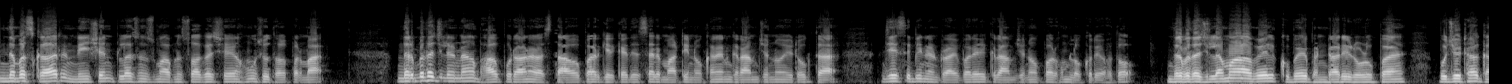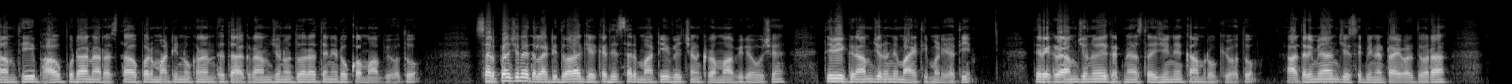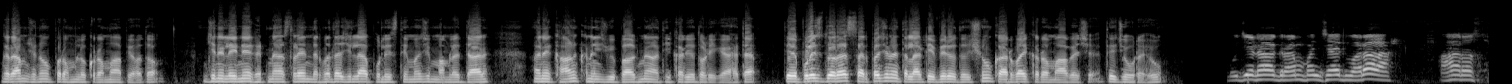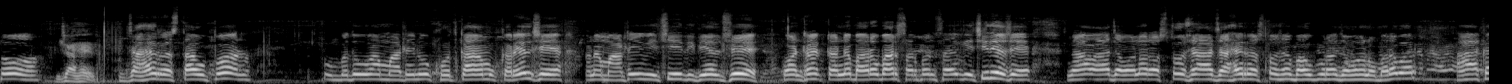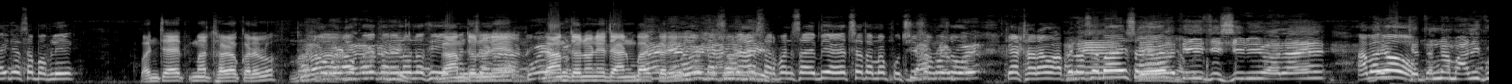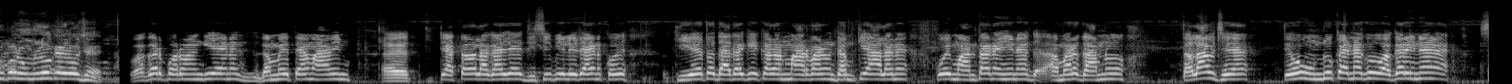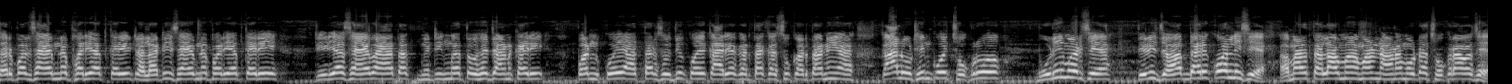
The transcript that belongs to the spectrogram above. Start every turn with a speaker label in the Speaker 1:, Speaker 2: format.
Speaker 1: નમસ્કાર, nation plus ન્યૂઝમાં આપનું સ્વાગત છે. હું છું ધોલ પરમાર. નર્મદા જિલ્લાના ભાવપુરાના રસ્તાઓ પર ગેરકાયદેસર માટીનું ખનન ગ્રામજનોએ રોકતા જેસીબીના ડ્રાઈવરે ગ્રામજનો પર હુમલો કર્યો હતો. નર્મદા જિલ્લામાં આવેલ કુબેર ભંડારી રોડ ઉપર બુજેઠા ગામથી ભાવપુરાના રસ્તા ઉપર માટીનું ખનન થતાં ગ્રામજનો દ્વારા તેને રોકવામાં આવ્યું હતું. સરપંચ અને તલાટી દ્વારા ગેરકાયદેસર માટી વેચાણ કરવામાં આવી રહ્યું છે તેવી ગ્રામજનોને માહિતી મળી હતી. ત્યારે ગ્રામજનોએ ઘટનાસ્થળે જઈને કામ રોક્યું હતું. આ દરમિયાન જેસીબીના ડ્રાઈવર દ્વારા ગ્રામજનો પર હુમલો કરવામાં આવ્યો હતો જેને લઈને ઘટના સ્થળે નર્મદા જિલ્લા પોલીસ તેમજ મામલતદાર અને ખાણ ખનિજ વિભાગના અધિકારીઓ દોડી ગયા હતા. ત્યારે પોલીસ દ્વારા સરપંચ અને તલાટી વિરુદ્ધ શું કાર્યવાહી કરવામાં આવે છે તે જોવું રહ્યું.
Speaker 2: મુજેડા ગ્રામ પંચાયત દ્વારા આ રસ્તો
Speaker 3: જાહેર.
Speaker 2: જાહેર રસ્તા ઉપર બધું આ માટીનું ખોદકામ કરેલ છે અને માટી વેચી દીધેલ છે. કોન્ટ્રાક્ટરને બારોબાર સરપંચ સાહેબ વેચી દે છે. ના આ જવાનો રસ્તો છે આ જાહેર રસ્તો છે ભાવપુરા જવાનો બરાબર? આ કઈ જશે પબ્લિક
Speaker 4: પંચાયતમાં ઠરાવ કરેલો?
Speaker 2: ઠરાવ બરાવ કઈ કરેલો નથી.
Speaker 4: ગ્રામજનોને ગ્રામજનોને જાણબાર કરેલી?
Speaker 2: સરપંચ સાહેબ એ જ છે તમે પૂછી શકો છો કે ઠરાવ આપેલો છે ભાઈ સાહેબ?
Speaker 3: જીસીબી વાળાએ
Speaker 2: આમાં જો.
Speaker 3: ખેતરના માલિક ઉપર હુમલો કર્યો છે.
Speaker 5: વગર પરવાનગી એને ગમે તેમ આવીને ટ્રેક્ટર લગાવી જાય જીસીબી લઈ જાય ને કોઈ કીએ તો દાદાગીરી કરવાનું, મારવાનું ધમકી આલે ને કોઈ માનતા નહીં ને અમારા ગામનું તલાવ છે. તેવું ઊંડું કરી નાખ્યું. વગર એને સરપંચ સાહેબને ફરિયાદ કરી, તલાટી સાહેબને ફરિયાદ કરી ટીડિયા સાહેબ આવ્યા હતા, મિટિંગમાં તો એ જાણ કરી પણ કોઈ અત્યાર સુધી કોઈ કાર્ય કરતા કશું કરતા નહીં. કાલ ઉઠીને કોઈ છોકરો બુડી મળશે તેની જવાબદારી કોણ લેશે? અમારા તલાવમાં અમારા નાના મોટા છોકરાઓ છે.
